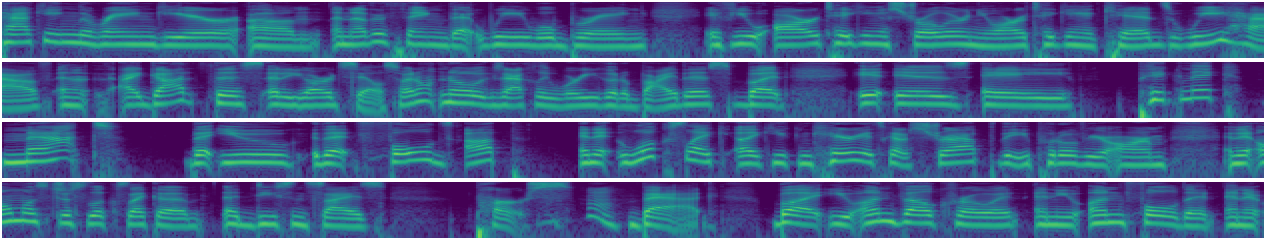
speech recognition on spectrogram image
packing the rain gear. Um, another thing that we will bring if you are taking a stroller and you are taking a kids, we have, and I got this at a yard sale, so I don't know exactly where you go to buy this, but it is a picnic mat that you that folds up. And it looks like like you can carry. It's got a strap that you put over your arm, and it almost just looks like a, a decent size purse bag but you unvelcro it and you unfold it and it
